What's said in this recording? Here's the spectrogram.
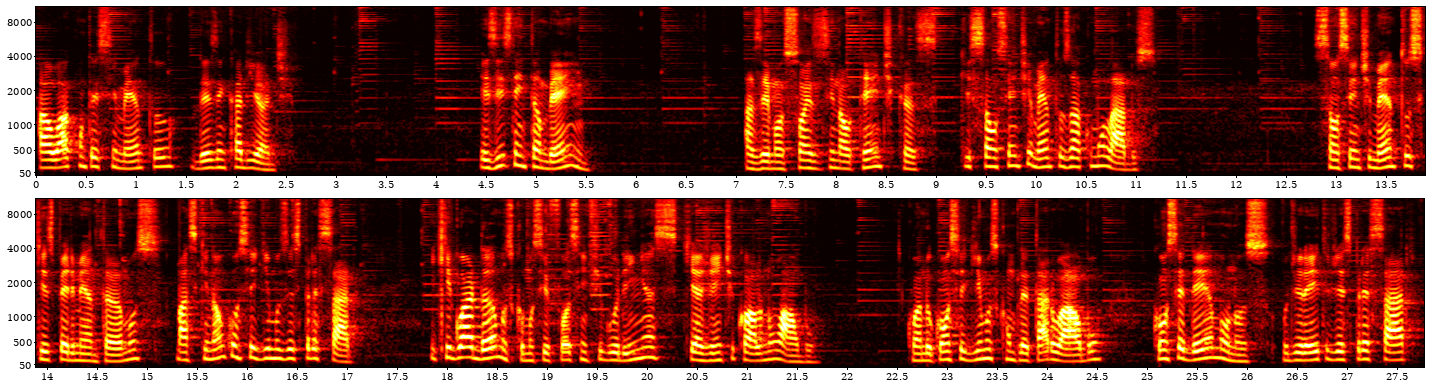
ao acontecimento desencadeante. Existem também as emoções inautênticas, que são sentimentos acumulados. São sentimentos que experimentamos, mas que não conseguimos expressar e que guardamos como se fossem figurinhas que a gente cola no álbum. Quando conseguimos completar o álbum, concedemos-nos o direito de expressar,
